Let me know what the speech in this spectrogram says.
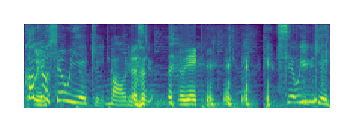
Qual que é o seu IEQ, Maurício? Ia- Seu IQ,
